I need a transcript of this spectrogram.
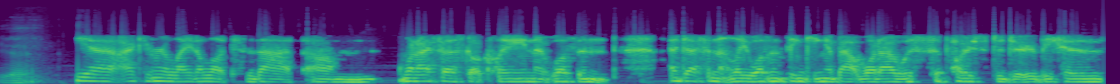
yeah. Yeah, I can relate a lot to that. Um, when I first got clean, it wasn't, I definitely wasn't thinking about what I was supposed to do because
